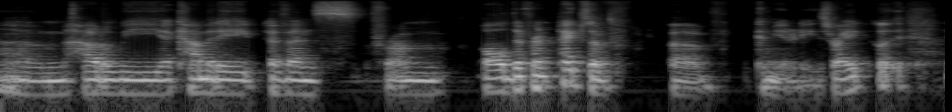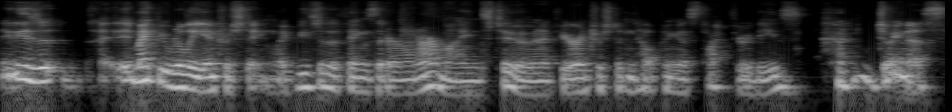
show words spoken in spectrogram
um, how do we accommodate events from all different types of of communities right like these are, it might be really interesting like these are the things that are on our minds too and if you're interested in helping us talk through these join us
